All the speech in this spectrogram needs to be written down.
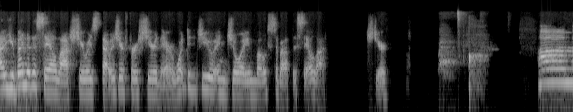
Uh, you've been to the sale last year. Was that was your first year there? What did you enjoy most about the sale last year? Um,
